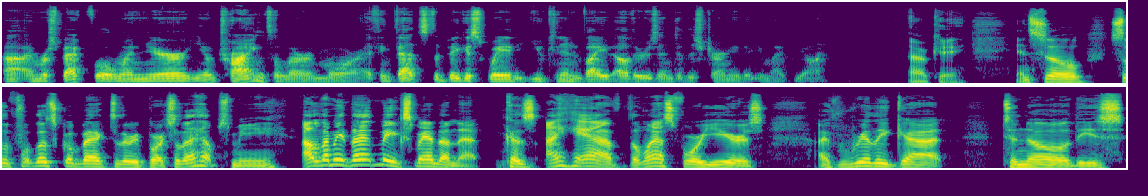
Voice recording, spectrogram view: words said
uh, and respectful when you're, you know, trying to learn more. I think that's the biggest way that you can invite others into this journey that you might be on. Okay. And so, so for, let's go back to the report. So that helps me. I'll, let me let me expand on that because I have the last four years. I've really got to know these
